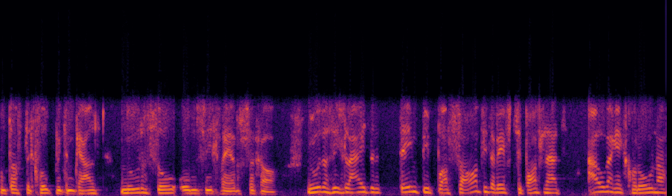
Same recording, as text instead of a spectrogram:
und dass der Club mit dem Geld nur so um sich werfen kann. Nur das ist leider Tempi Passat, der FC Basel hat, auch wegen Corona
